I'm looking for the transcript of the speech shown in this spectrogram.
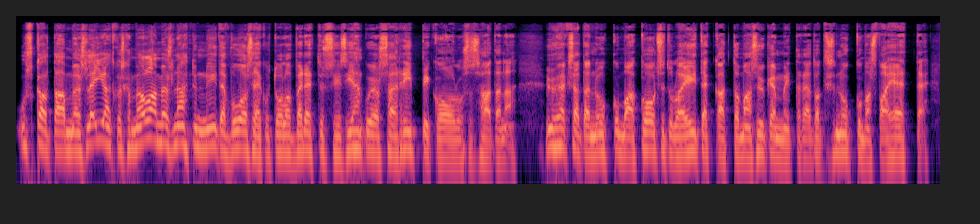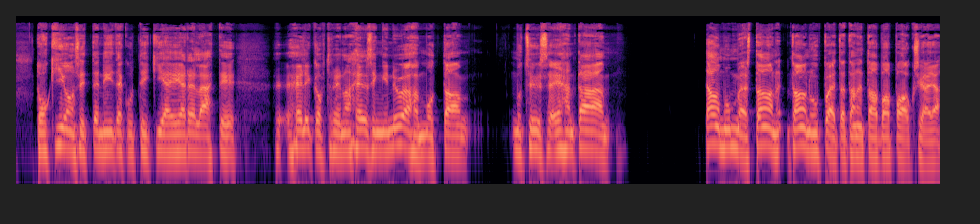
uskaltaa myös leijonat, koska me ollaan myös nähty niitä vuosia, kun tuolla on vedetty siis ihan kuin jossain rippikoulussa saatana yhdeksältä nukkumaan, coachi tulee itse katsomaan sykemittaria, että nukkumassa vai ette. Toki on sitten niitä, kun Tiki ja Jere lähti helikopterina Helsingin yöhön, mutta, mutta siis eihän tämä, tämä on mun mielestä, tämä on, tämä on upea, että tänne vapauksia ja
